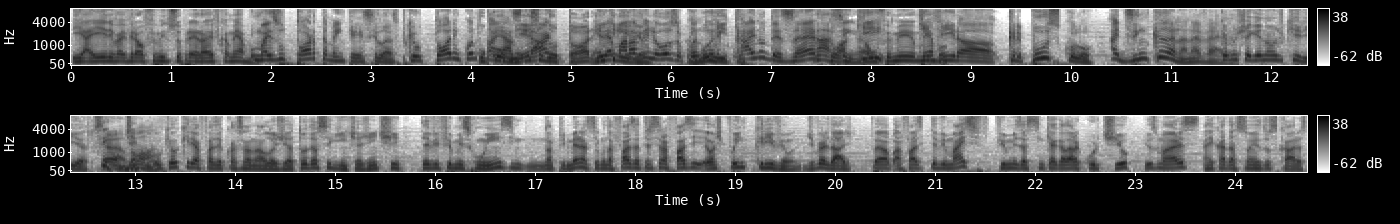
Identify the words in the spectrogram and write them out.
e aí ele vai virar o filme de super-herói e fica meia boca. Mas o Thor também tem esse lance. Porque o Thor, enquanto O tá em começo Asgard, do Thor é ele incrível. é maravilhoso. Quando ele Bonito. cai no deserto Ah, sim, aqui, é um filme que boca. vira crepúsculo, aí desencana, né, velho? Porque eu não cheguei onde queria. Sim, Ah, lá. O que eu queria fazer com essa analogia toda é o seguinte: a gente teve filmes ruins na primeira, na segunda fase, a terceira fase eu acho que foi incrível, de verdade. Foi a, a fase que teve mais filmes assim que a galera curtiu e os maiores arrecadações dos caras.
